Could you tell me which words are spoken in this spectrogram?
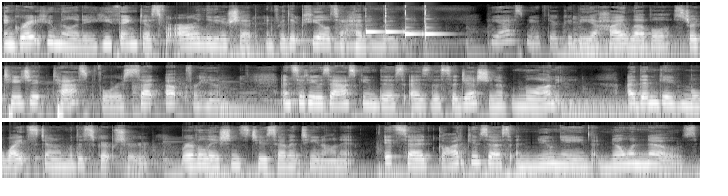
In great humility, he thanked us for our leadership and for the appeal to heaven movement. He asked me if there could be a high level strategic task force set up for him and said he was asking this as the suggestion of Melania. I then gave him a white stone with the scripture, Revelations 2:17 on it. It said, "God gives us a new name that no one knows."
